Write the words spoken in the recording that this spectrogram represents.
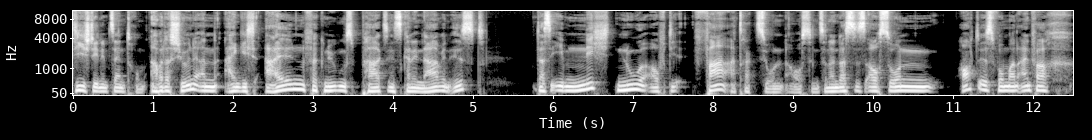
die stehen im Zentrum. Aber das Schöne an eigentlich allen Vergnügungsparks in Skandinavien ist, dass sie eben nicht nur auf die Fahrattraktionen aus sind, sondern dass es auch so ein Ort ist, wo man einfach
